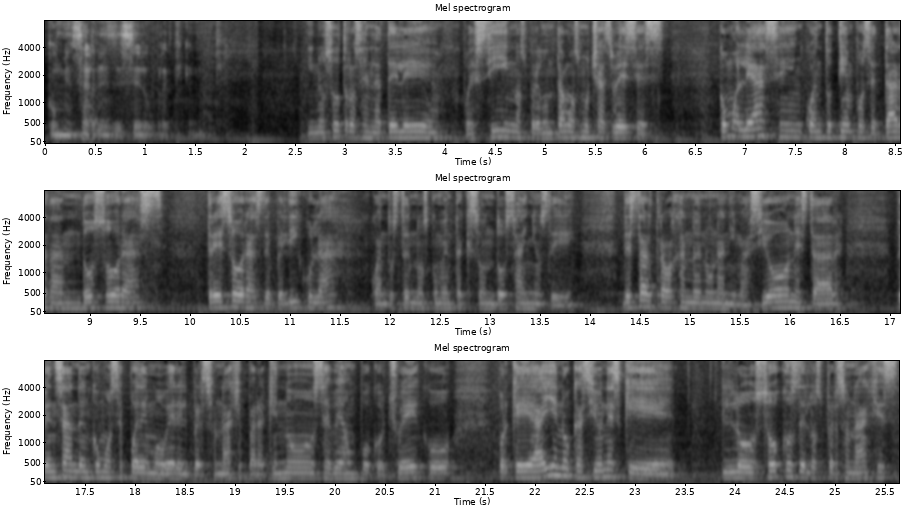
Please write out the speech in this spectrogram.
comenzar desde cero prácticamente. Y nosotros en la tele, pues sí, nos preguntamos muchas veces, ¿cómo le hacen? ¿Cuánto tiempo se tardan? ¿Dos horas? ¿Tres horas de película? Cuando usted nos comenta que son dos años de, de estar trabajando en una animación, estar pensando en cómo se puede mover el personaje para que no se vea un poco chueco, porque hay en ocasiones que los ojos de los personajes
